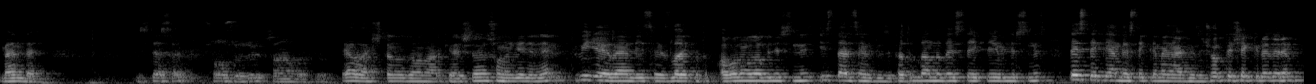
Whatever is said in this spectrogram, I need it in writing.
Ben de. İstersen son sözü sana bırakıyorum. Yavaştan o zaman arkadaşlar sona gelelim. Videoyu beğendiyseniz like atıp abone olabilirsiniz. İsterseniz bizi katıldan da destekleyebilirsiniz. Destekleyen desteklemeyen herkese çok teşekkür ederim.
